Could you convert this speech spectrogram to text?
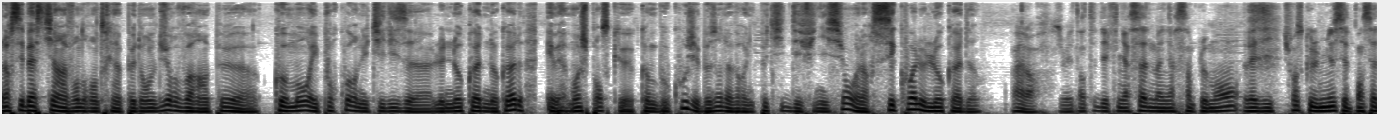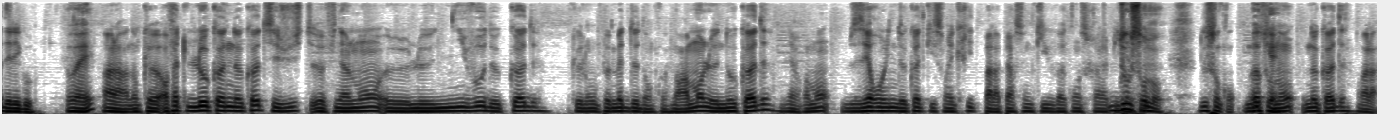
Alors Sébastien, avant de rentrer un peu dans le dur, voir un peu euh, comment et pourquoi on utilise euh, le no-code, no-code, eh bien moi je pense que comme beaucoup, j'ai besoin d'avoir une petite définition. Alors c'est quoi le low-code? Alors, je vais tenter de définir ça de manière simplement. Vas-y. Je pense que le mieux c'est de penser à des Lego. Ouais. Voilà, donc euh, en fait, low code, no code, c'est juste euh, finalement euh, le niveau de code que l'on peut mettre dedans. Quoi. Normalement, le no code, il y a vraiment zéro ligne de code qui sont écrites par la personne qui va construire l'application. D'où son nom. D'où son, son nom, no code. Voilà.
